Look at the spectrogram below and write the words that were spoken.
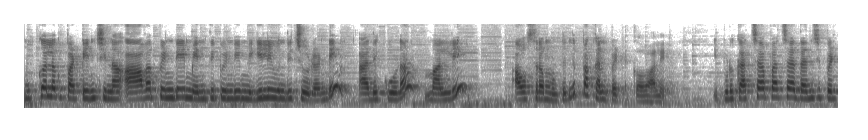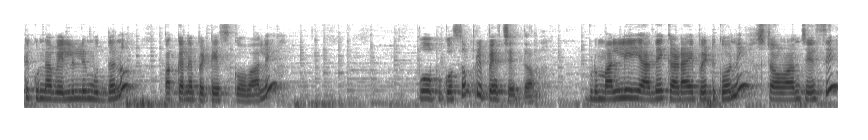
ముక్కలకు పట్టించిన ఆవపిండి మెంతిపిండి మిగిలి ఉంది చూడండి. అది కూడా మళ్ళీ అవసరం ఉంటుంది పక్కన పెట్టుకోవాలి. ఇప్పుడు కచ్చా పచ్చా దంచి పెట్టుకున్న వెల్లుల్లి ముద్దను పక్కన పెట్టేసుకోవాలి. పోపు కోసం ప్రిపేర్ చేద్దాం. ఇప్పుడు మళ్ళీ అదే కడాయి పెట్టుకొని స్టవ్ ఆన్ చేసి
